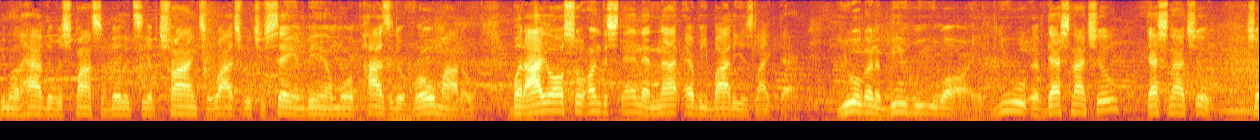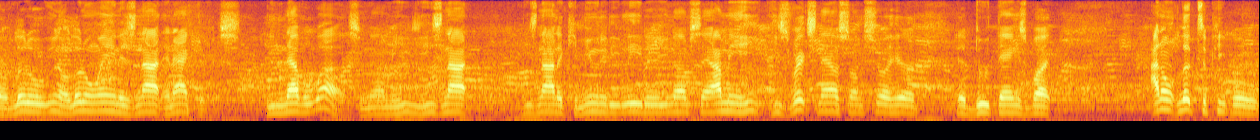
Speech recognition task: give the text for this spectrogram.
you know, have the responsibility of trying to watch what you say and being a more positive role model. But I also understand that not everybody is like that. You are gonna be who you are. If you if that's not you, that's not you. So if little you know, Lil Wayne is not an activist. He never was. You know I mean? He, he's not he's not a community leader, you know what I'm saying? I mean he, he's rich now, so I'm sure he'll he'll do things, but I don't look to people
